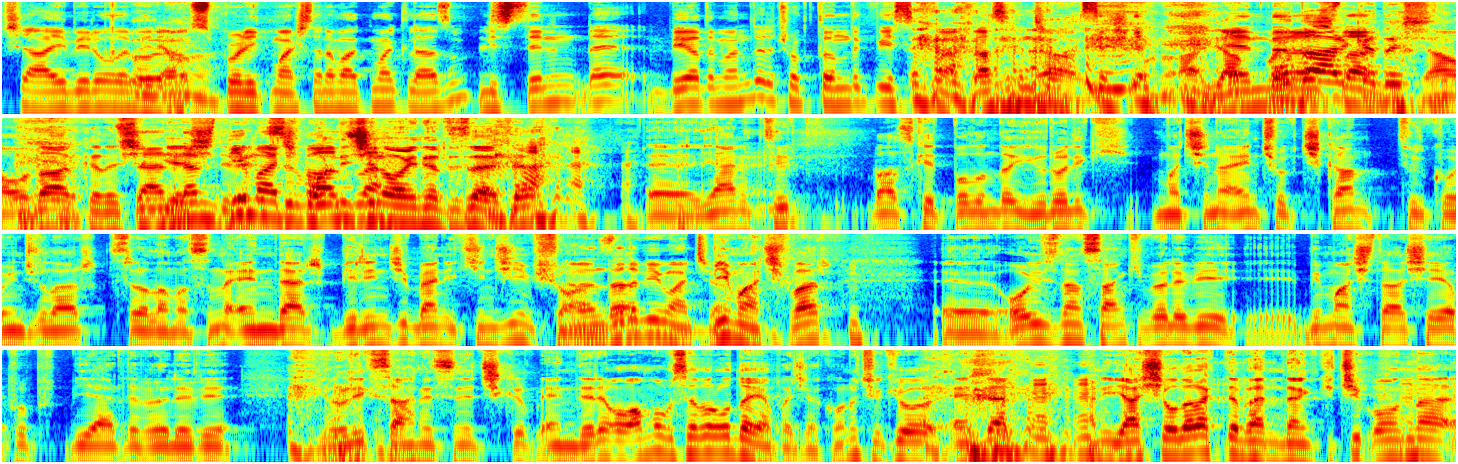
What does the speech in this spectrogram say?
şaibeli olabilir. Öyle mi? Supro Lig maçlarına bakmak lazım. Listenin de bir adım önde de çok tanıdık bir isim var. Az önce Ya, onu- yapma. O da Aslan. arkadaş. Ya o da arkadaşım Senden geçti. bir maç onun için oynadı zaten. Ee, yani Türk basketbolunda Euroleague maçına en çok çıkan Türk oyuncular sıralamasında Ender birinci ben ikinciyim şu anda. Aranızda da bir maç var. Bir maç var. Ee, o yüzden sanki böyle bir bir maç daha şey yapıp bir yerde böyle bir Euroleague sahnesine çıkıp Ender'e o ama bu sefer o da yapacak onu. Çünkü o Ender hani yaşlı olarak da benden küçük. Onunla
